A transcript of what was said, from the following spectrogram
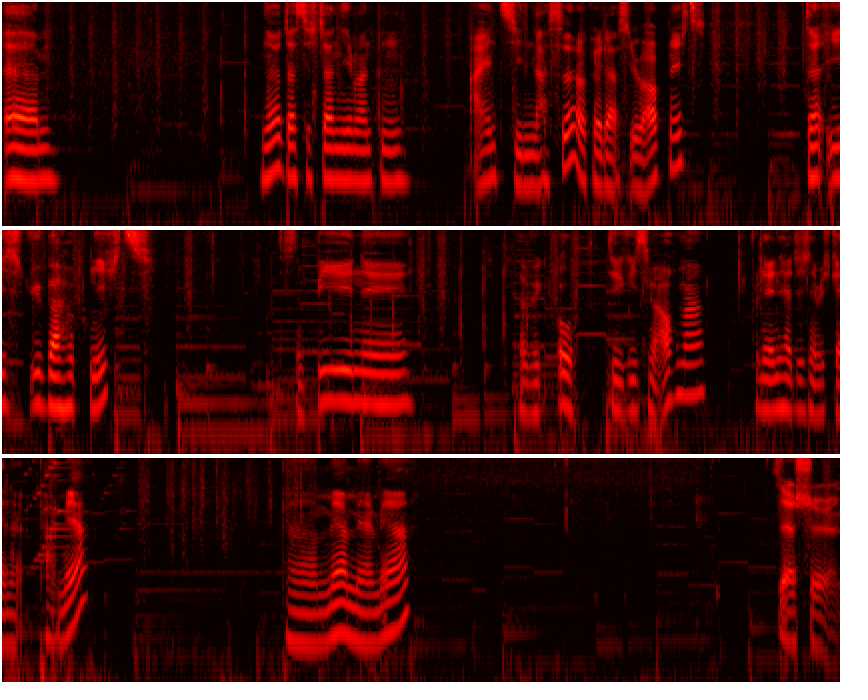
Ähm. Ne, dass ich dann jemanden einziehen lasse. Okay, da ist überhaupt nichts. Da ist überhaupt nichts. Das ist eine Biene. Oh, die gießen wir auch mal. Von denen hätte ich nämlich gerne ein paar mehr. Ein paar mehr, mehr, mehr. Sehr schön.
